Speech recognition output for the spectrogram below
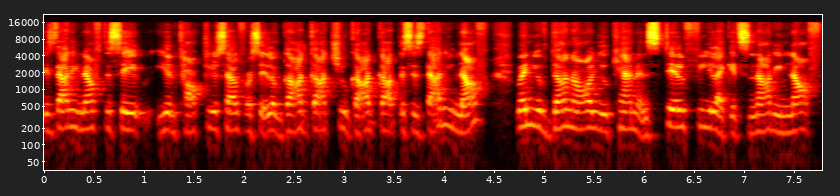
is that enough to say, you know, talk to yourself or say, look, God got you, God got this. Is that enough when you've done all you can and still feel like it's not enough,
